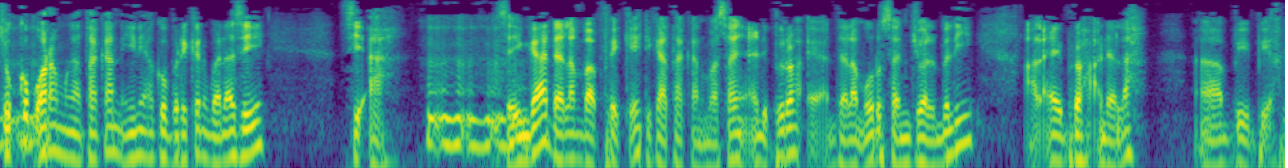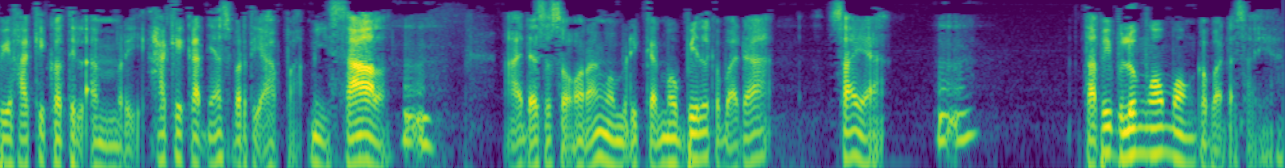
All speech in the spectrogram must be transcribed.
Cukup orang mengatakan ini aku berikan kepada si si A. Sehingga dalam bab fikih dikatakan bahasanya al-ibrah eh, dalam urusan jual beli al-ibrah adalah uh, bi, bi, bi hakikatil amri. Hakikatnya seperti apa? Misal ada seseorang memberikan mobil kepada saya. Mm -mm. Tapi belum ngomong kepada saya.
